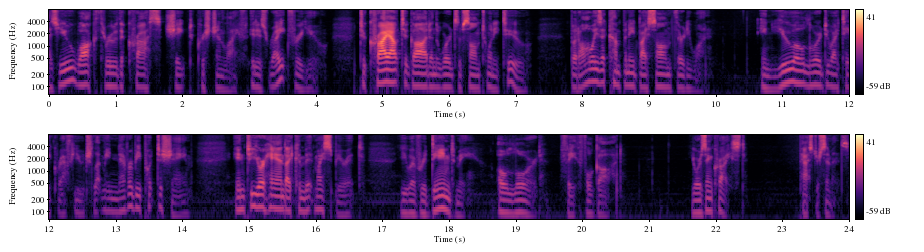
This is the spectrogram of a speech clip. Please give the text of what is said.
as you walk through the cross shaped Christian life, it is right for you to cry out to God in the words of Psalm 22, but always accompanied by Psalm 31. In you, O Lord, do I take refuge. Let me never be put to shame. Into your hand I commit my spirit. You have redeemed me, O Lord, faithful God. Yours in Christ, Pastor Simmons.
